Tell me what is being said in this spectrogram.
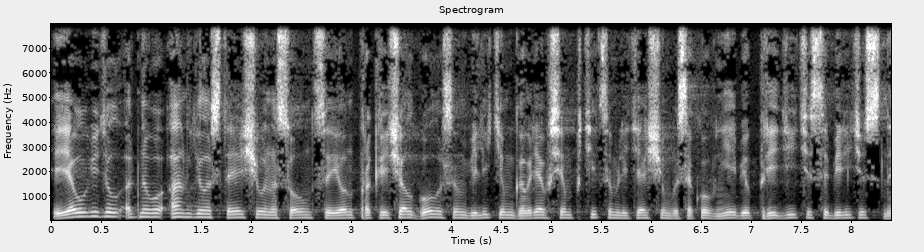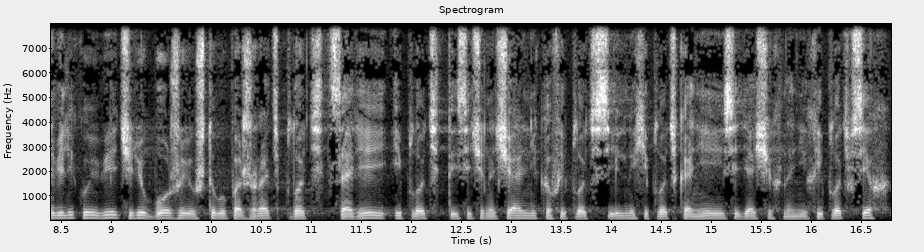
И я увидел одного ангела, стоящего на солнце, и он прокричал голосом великим, говоря всем птицам, летящим высоко в небе: "Придите, соберитесь на великую вечерю Божию, чтобы пожрать плоть царей и плоть тысячи начальников и плоть сильных и плоть коней, сидящих на них, и плоть всех,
